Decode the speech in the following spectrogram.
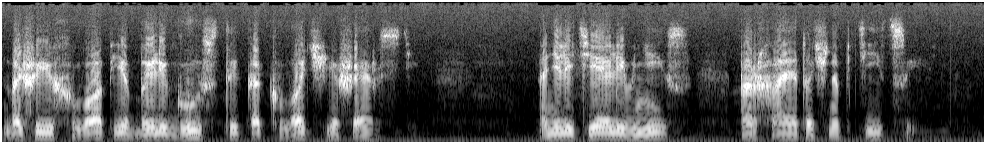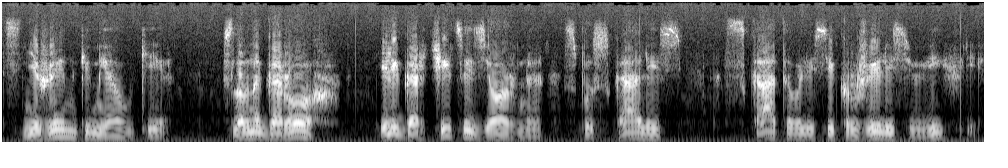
Большие хлопья были густы, как клочья шерсти. Они летели вниз — порхая точно птицы, снежинки мелкие, словно горох или горчицы зерна, спускались, скатывались и кружились в вихре.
